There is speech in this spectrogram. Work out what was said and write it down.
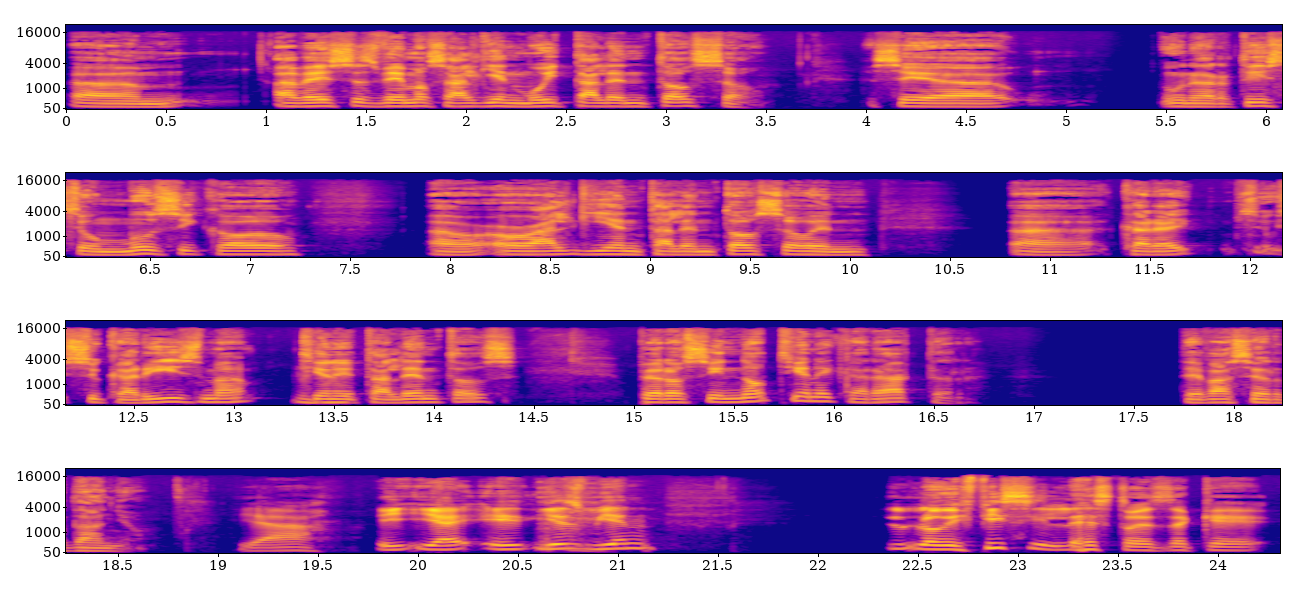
Um, a veces vemos a alguien muy talentoso, sea un artista, un músico o alguien talentoso en uh, su, carisma, tiene talentos, pero si no tiene carácter, te va a hacer daño. Ya, y, y es bien, lo difícil de esto es de que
